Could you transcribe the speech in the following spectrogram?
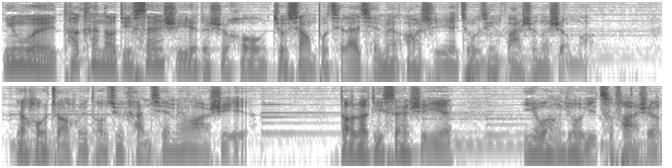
因为他看到第三十页的时候就想不起来前面二十页究竟发生了什么，然后转回头去看前面二十页。到了第三十页，遗忘又一次发生，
